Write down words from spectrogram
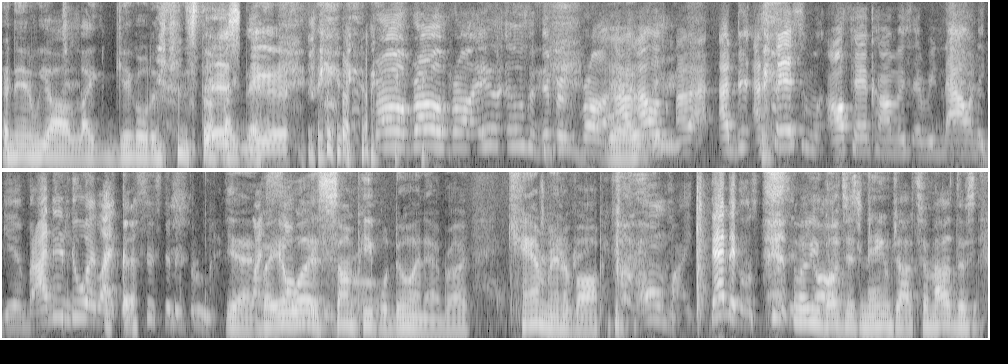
And then we all like giggled and stuff this like that. nigga. bro, bro, bro. It, it was a different, bro. Yeah, I, I was, I, I did, I said some offhand comments every now and again, but I didn't do it like consistently through. Yeah, Like but it was niggas, some bro. people doing that, bro. Cameron of all people. Oh my, that nigga was pissing Well, me off. both just name dropped him. I was just,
